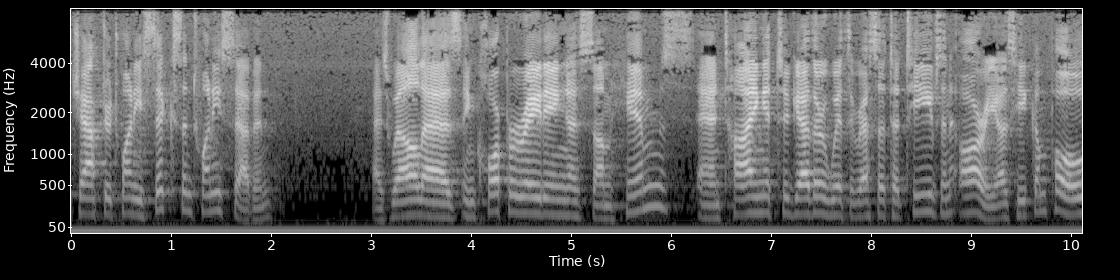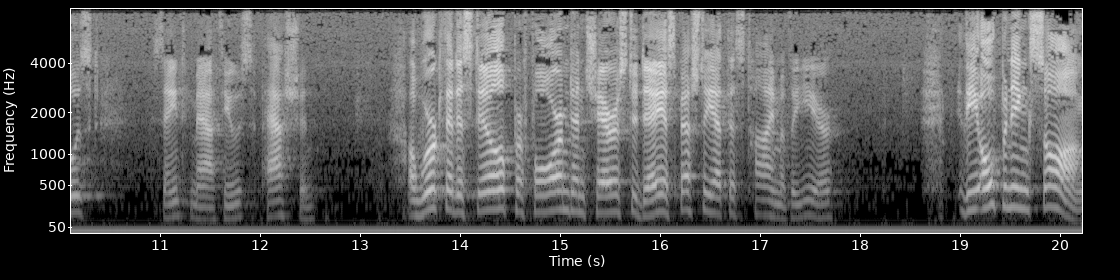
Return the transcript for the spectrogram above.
chapter 26 and 27, as well as incorporating uh, some hymns and tying it together with recitatives and arias, he composed St. Matthew's Passion. A work that is still performed and cherished today, especially at this time of the year. The opening song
